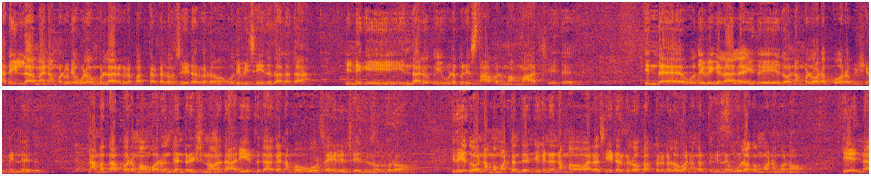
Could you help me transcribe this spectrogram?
அது இல்லாமல் நம்மளுடைய உலகம் ஃபுல்லாக இருக்கிற பக்தர்களும் சீடர்களும் உதவி செய்ததால தான் இன்றைக்கி இந்த அளவுக்கு இவ்வளோ பெரிய ஸ்தாபனமாக மாறிச்சு இது. இந்த உதவிகளால் இது ஏதோ நம்மளோட போகிற விஷயம் இல்லை இது. நமக்கு அப்புறமா வரும் ஜென்ரேஷனும் அதை அறியறதுக்காக நம்ம ஒவ்வொரு செயலையும் செய்துன்னு இருக்கிறோம். இது ஏதோ நம்ம மட்டும் தெரிஞ்சுக்கணும் நம்ம வர சீடர்களோ பக்தர்களோ வணங்குறதுக்கு இல்லை உலகம் வணங்கணும். ஏன்னா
